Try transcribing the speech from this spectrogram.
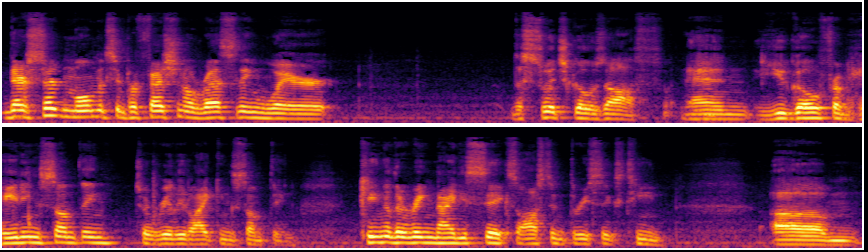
there's certain moments in professional wrestling where the switch goes off Mm-hmm. and you go from hating something to really liking something. King of the Ring 96, Austin 316. Um,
